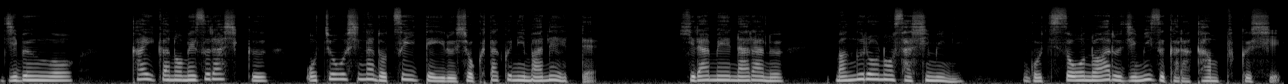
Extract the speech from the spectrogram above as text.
自分を開花の珍しくお調子などついている食卓に招いてヒラメならぬマグロの刺身にごちそうの主自ら感服し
